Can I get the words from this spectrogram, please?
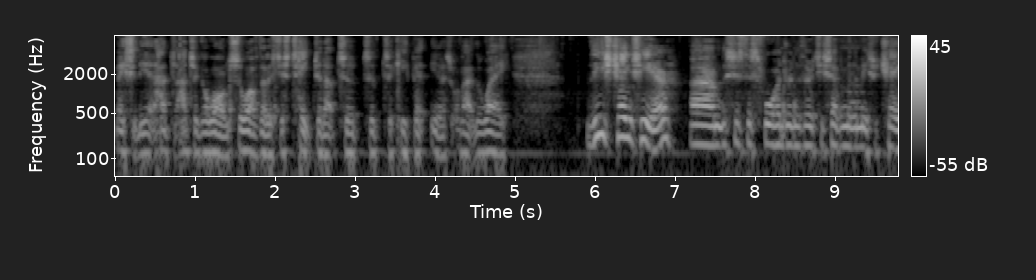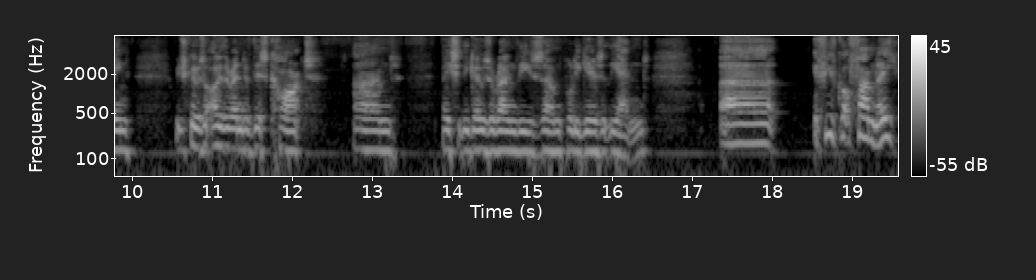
basically it had, had to go on. So what I've done is just taped it up to, to, to keep it, you know, sort of out of the way. These chains here um, this is this 437 millimeter chain which goes at either end of this cart and basically goes around these um, pulley gears at the end. Uh, if you've got family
